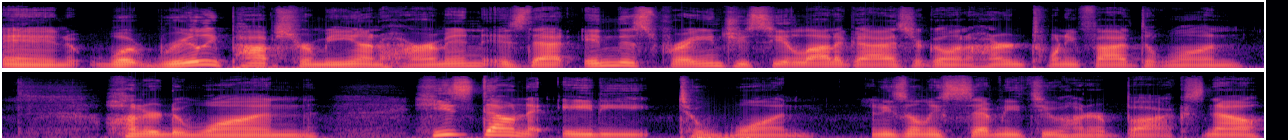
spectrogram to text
And what really pops for me on Harman is that in this range, you see a lot of guys are going 125 to 1, 100 to 1. He's down to 80 to 1, and he's only 7,200 bucks. Now,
